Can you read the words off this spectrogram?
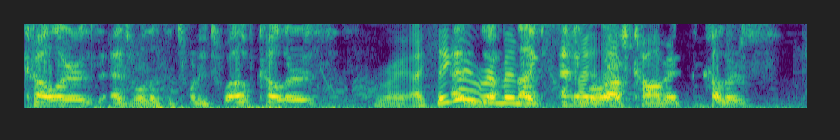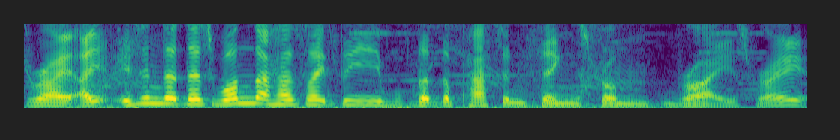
colors as well as the 2012 colors Right, I think and, I uh, remember. like s- and the I- I- Mirage Comics colors. right, I isn't that there's one that has like the the, the pattern things from Rise, right?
